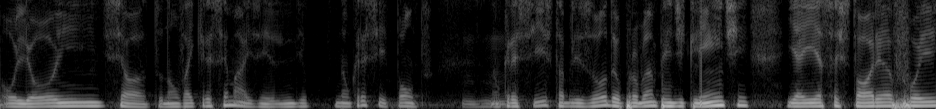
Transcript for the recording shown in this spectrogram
olhou e disse, ó, tu não vai crescer mais. E ele, não cresci, ponto. Não cresci, estabilizou, deu problema, perdi cliente. E aí essa história foi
